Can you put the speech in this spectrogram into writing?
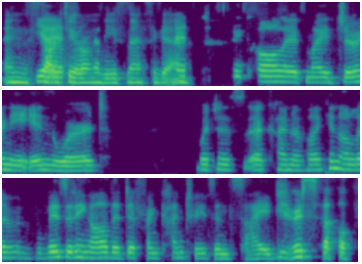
and start yeah, your own business again. And I call it my journey inward, which is a kind of like, you know, live, visiting all the different countries inside yourself.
